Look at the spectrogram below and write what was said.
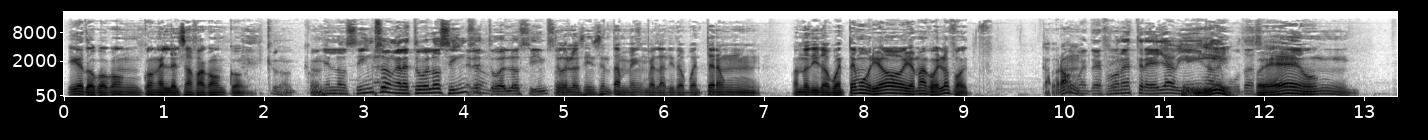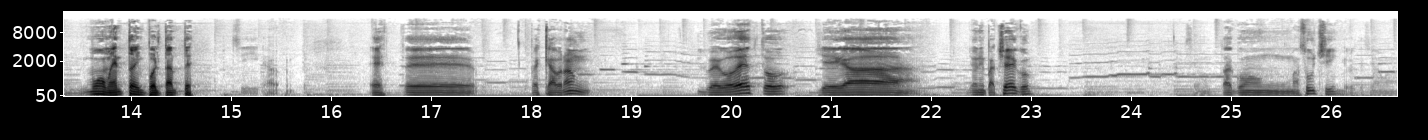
Y que tocó con, con el del zafacón, con, Y en Los Simpsons, él estuvo en Los él Simpsons. estuvo en Los Simpsons. Tuvo los Simpsons también, ¿verdad? Tito Puente era un... Cuando Tito Puente murió, yo me acuerdo, fue... Cabrón. Puente Fue una estrella bien hija de Sí, puta. sí. fue un momento importante. Sí, cabrón. Este, pues cabrón. Luego de esto llega Johnny Pacheco. Se junta con Masucci, creo que se llama.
